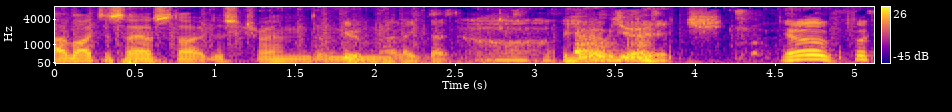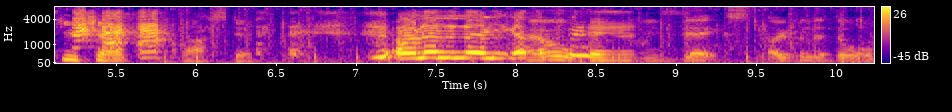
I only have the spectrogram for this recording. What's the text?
I'd like to say I started this trend, and Dude, I like that. you Oh, oh yes. bitch. No, fuck you, Chad. Bastard. Oh no no no, you got Help! the fan! You dicks! Open the door.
